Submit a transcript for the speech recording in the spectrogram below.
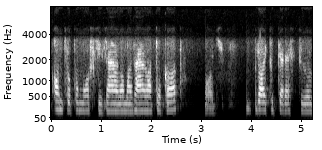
antropomorfizálom az állatokat, hogy rajtuk keresztül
